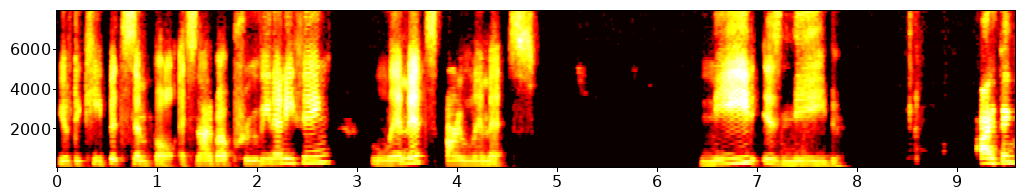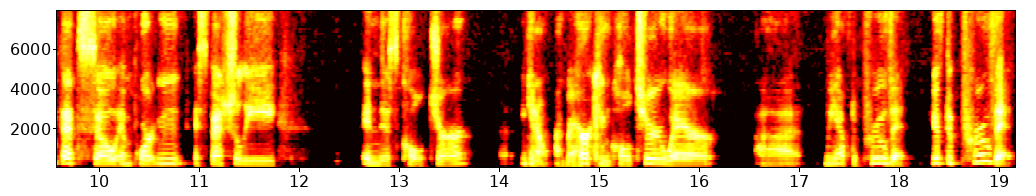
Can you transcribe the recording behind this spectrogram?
You have to keep it simple. It's not about proving anything. Limits are limits. Need is need. I think that's so important, especially in this culture, you know, American culture where uh, we have to prove it. You have to prove it.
